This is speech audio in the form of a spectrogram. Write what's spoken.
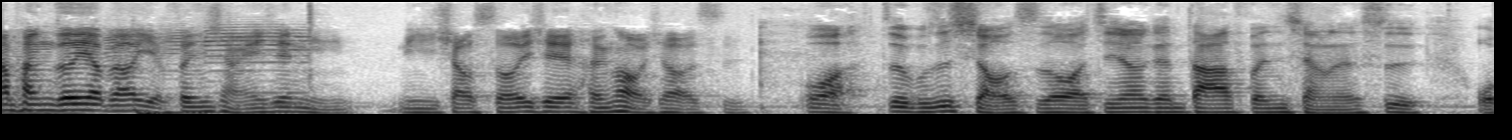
那潘哥要不要也分享一些你你小时候一些很好笑的事？哇，这不是小时候啊！今天要跟大家分享的是我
